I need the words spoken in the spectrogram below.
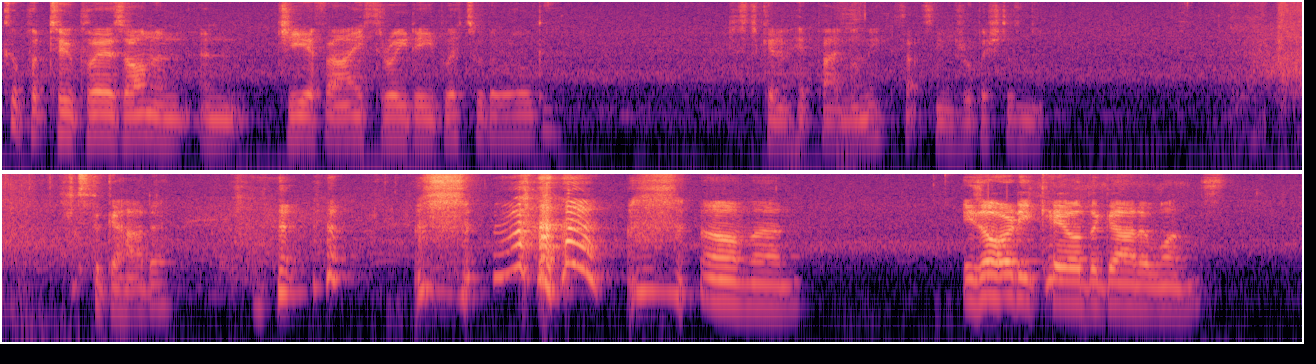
Could put two players on and, and GFI 3D Blitz with a Roger. Just to get him hit by Mummy. That seems rubbish, doesn't it? It's the Garda. oh man. He's already killed the Garda once.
